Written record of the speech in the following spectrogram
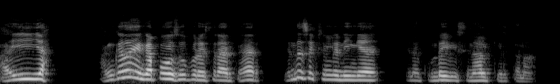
ஐயா அங்கே தான் எங்கள் அப்பாவும் சூப்பர்வைசராக இருக்கார். எந்த செக்ஷனில் நீங்கள் என குண்டை வீசினால் கீர்த்தனா.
